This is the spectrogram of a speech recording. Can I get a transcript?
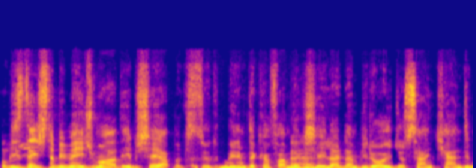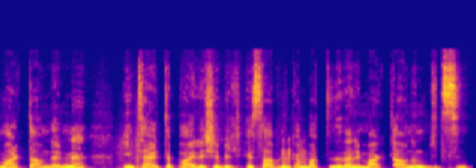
Olur. Biz de işte bir mecmua diye bir şey yapmak istiyorduk. Benim de kafamdaki şeylerden biri oydu. Sen kendi markdownlarını internette paylaşabil. Hesabını kapattığında da hani markdown'un gitsin.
